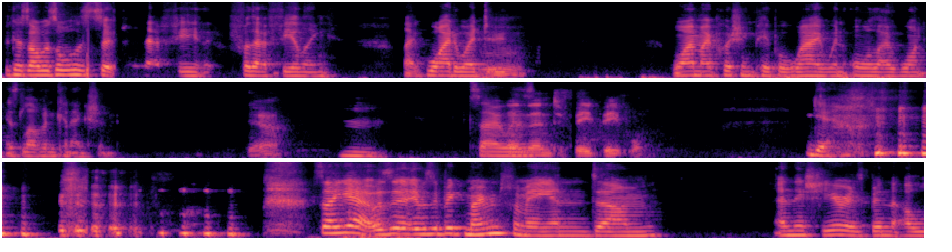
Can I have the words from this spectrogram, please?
Because I was always searching that fear for that feeling. Like, why do I do? Mm, Why am I pushing people away when all I want is love and connection? yeah. Mm. So And was, then to feed people. yeah. so yeah, it was a, it was a big moment for me, and um, and this year has been a,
